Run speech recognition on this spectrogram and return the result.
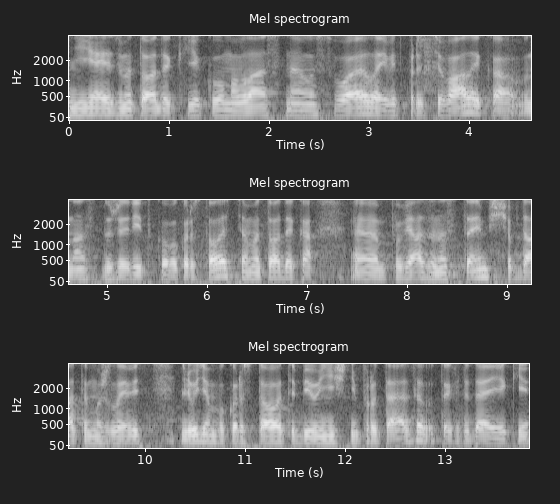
Однією з методик, яку ми власне освоїли і відпрацювали, яка в нас дуже рідко використовується, ця методика е, пов'язана з тим, щоб дати можливість людям використовувати біонічні протези у тих людей, які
